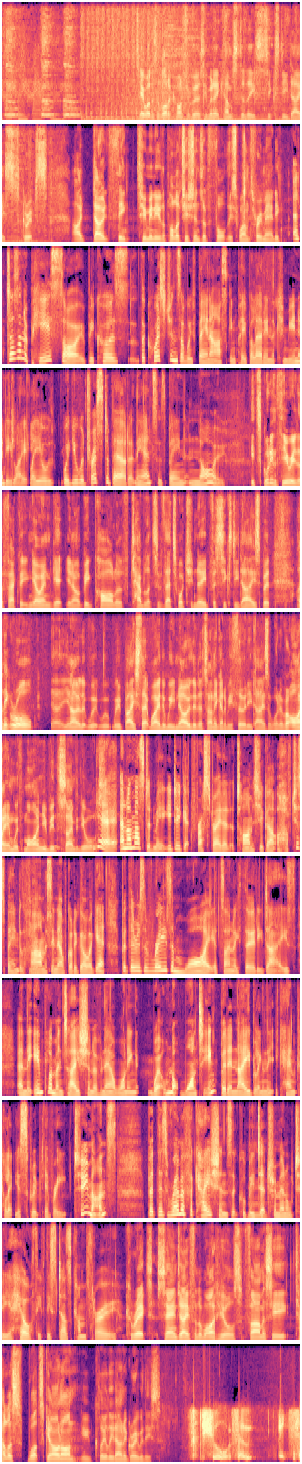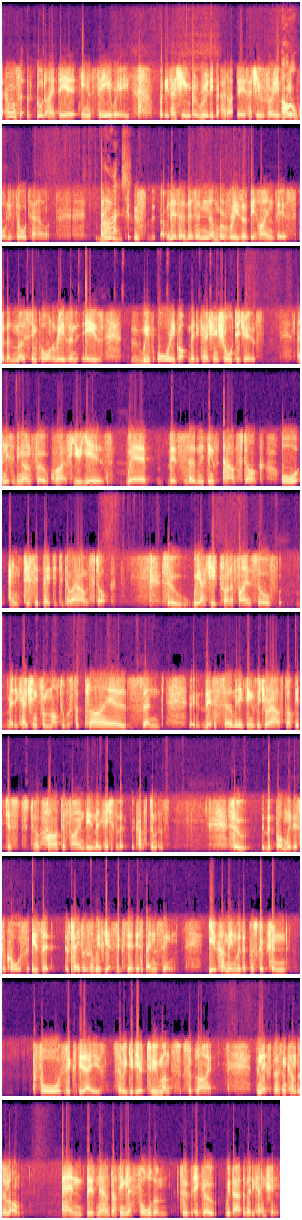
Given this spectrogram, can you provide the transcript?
Tell you what, there's a lot of controversy when it comes to these 60 day scripts. I don't think too many of the politicians have thought this one through, Mandy. It doesn't appear so because the questions that we've been asking people out in the community lately were you addressed about it? And the answer's been no. It's good in theory, the fact that you can go and get, you know, a big pile of tablets if that's what you need for 60 days. But I think we're all uh, you know, we, we're based that way that we know that it's only going to be 30 days or whatever. I am with mine. You'd be the same with yours. Yeah, and I must admit, you do get frustrated at times. You go, oh, I've just been to the pharmacy, yeah. now I've got to go again. But there is a reason why it's only 30 days. And the implementation of now wanting, well, not wanting, but enabling that you can collect your script every two months but there's ramifications that could be mm. detrimental to your health if this does come through. Correct. Sanjay from the White Hills Pharmacy. Tell us what's going on. You clearly don't agree with this. Sure. So it sounds a good idea in theory, but it's actually a really bad idea. It's actually very, very oh. poorly thought out. Right. I mean, there's, a, there's a number of reasons behind this, but the most important reason is we've already got medication shortages, and this has been going on for quite a few years where there's so many things out of stock or anticipated to go out of stock. So we're actually trying to find sort of medication from multiple suppliers, and uh, there's so many things which are out of stock. It's just so hard to find these medications for the, customers. So the problem with this, of course, is that, say, for example, if you get 60-day dispensing, you come in with a prescription for 60 days, so we give you a two-month supply. The next person comes along, and there's now nothing left for them, so they go without the medication.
